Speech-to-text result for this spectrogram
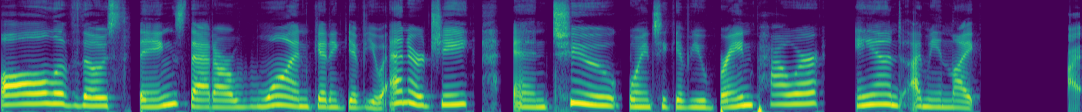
all of those things that are one going to give you energy and two going to give you brain power and i mean like I,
